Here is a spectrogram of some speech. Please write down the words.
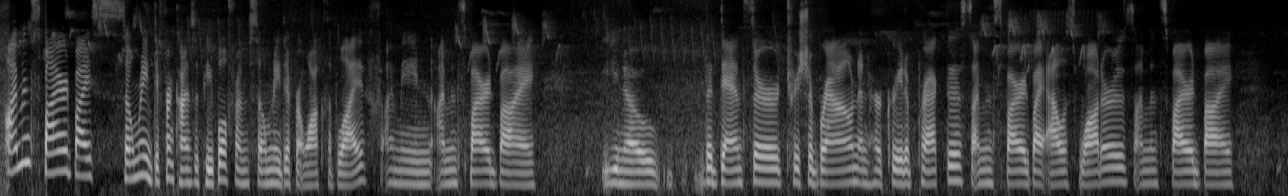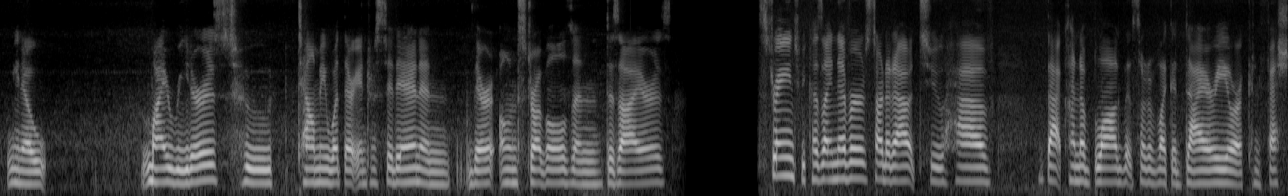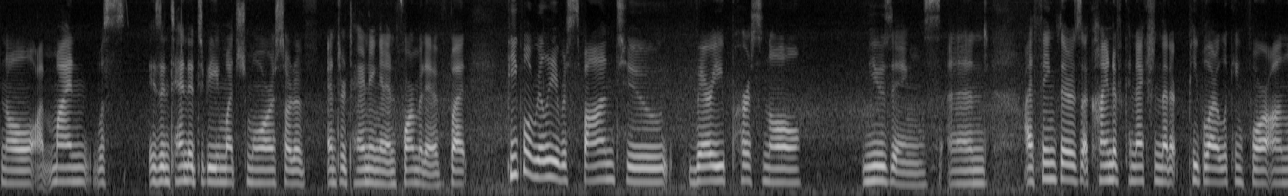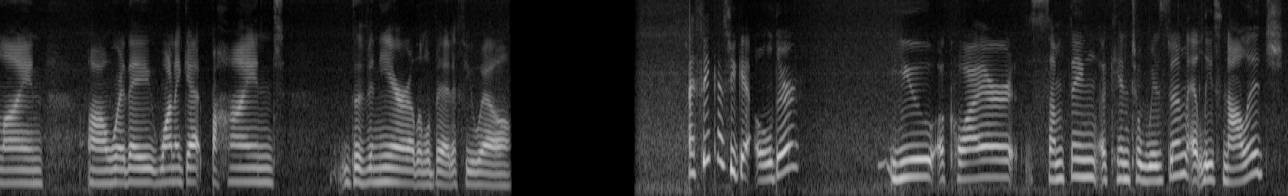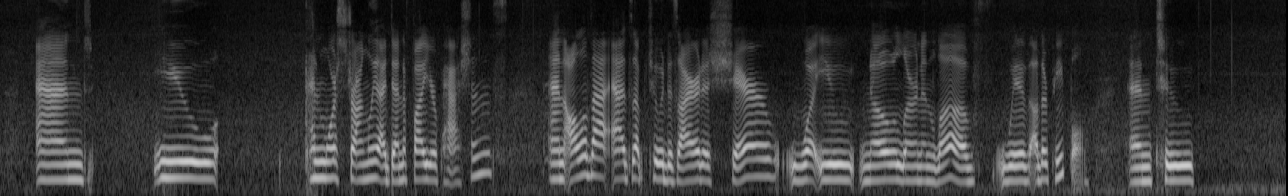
I'm inspired by so many different kinds of people from so many different walks of life. I mean, I'm inspired by, you know, the dancer Trisha Brown and her creative practice. I'm inspired by Alice Waters. I'm inspired by, you know, my readers who tell me what they're interested in and their own struggles and desires. Strange because I never started out to have that kind of blog that's sort of like a diary or a confessional. Uh, mine was is intended to be much more sort of entertaining and informative, but people really respond to very personal musings and I think there's a kind of connection that people are looking for online uh, where they want to get behind the veneer a little bit, if you will. I think as you get older, you acquire something akin to wisdom, at least knowledge, and you can more strongly identify your passions and all of that adds up to a desire to share what you know, learn, and love with other people. And to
